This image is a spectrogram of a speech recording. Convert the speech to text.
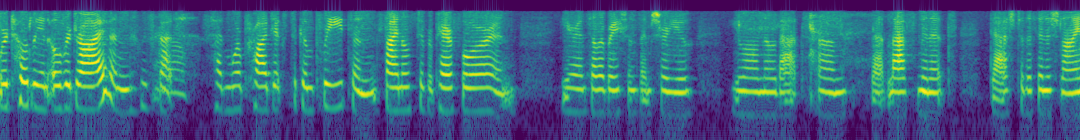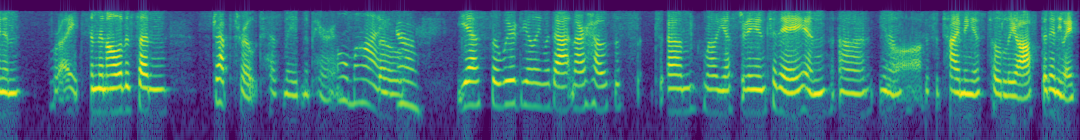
we're totally in overdrive, and we've got oh. had more projects to complete and finals to prepare for, and year-end celebrations. I'm sure you you all know that um, that last minute dash to the finish line and right. and then all of a sudden strep throat has made an appearance. Oh my. So oh. yes so we're dealing with that in our house this um well yesterday and today and uh you know Aww. just the timing is totally off. But anyway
